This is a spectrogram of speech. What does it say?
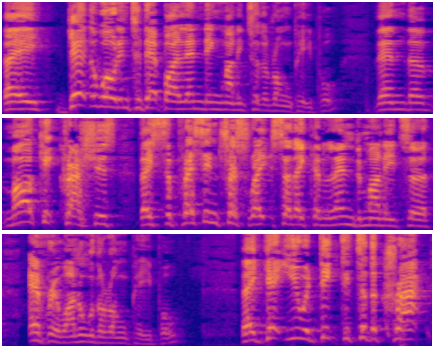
They get the world into debt by lending money to the wrong people. Then the market crashes. They suppress interest rates so they can lend money to everyone, all the wrong people. They get you addicted to the crack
